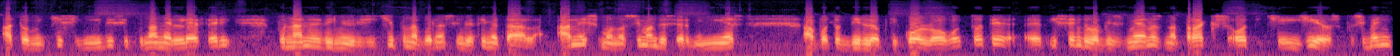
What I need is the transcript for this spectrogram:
ατομική συνείδηση που να είναι ελεύθερη, που να είναι δημιουργική, που να μπορεί να συνδεθεί με τα άλλα. Αν έχει μονοσήμαντες ερμηνείες από τον τηλεοπτικό λόγο, τότε ε, είσαι εγκλωβισμένος να πράξεις ό,τι και υγείως, που σημαίνει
